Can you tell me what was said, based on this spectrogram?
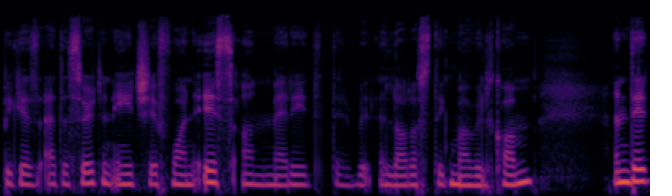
because at a certain age if one is unmarried there will, a lot of stigma will come and that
